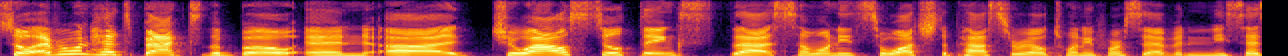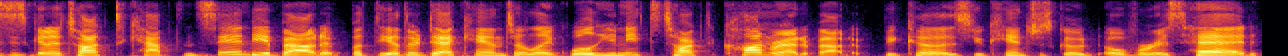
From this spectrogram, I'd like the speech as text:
So everyone heads back to the boat, and uh, Joao still thinks that someone needs to watch the Passerelle 24 7. And he says he's going to talk to Captain Sandy about it. But the other deckhands are like, well, you need to talk to Conrad about it because you can't just go over his head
